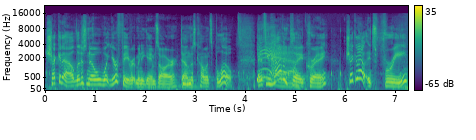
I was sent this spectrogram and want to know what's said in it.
check it out. Let us know what your favorite mini games are down in those comments below. And if you haven't played Crey, check it out. It's free.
